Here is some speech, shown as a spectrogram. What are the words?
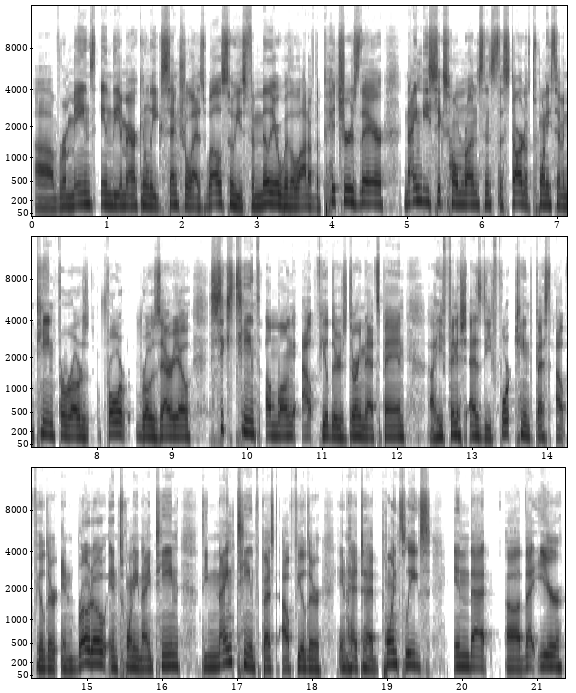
Uh, remains in the American League Central as well, so he's familiar with a lot of the pitchers there. 96 home runs since the start of 2017 for, Ros- for Rosario, 16th among outfielders during that span. Uh, he finished as the 14th best outfielder in Roto in 2019, the 19th best outfielder in head to head points leagues in that uh, that year.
